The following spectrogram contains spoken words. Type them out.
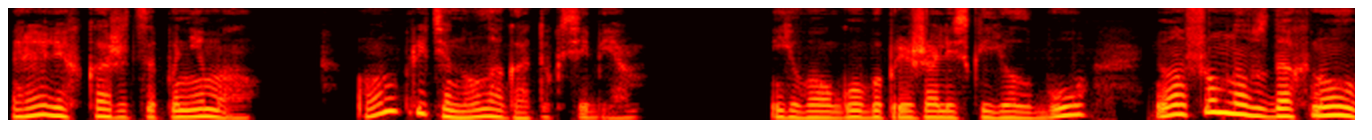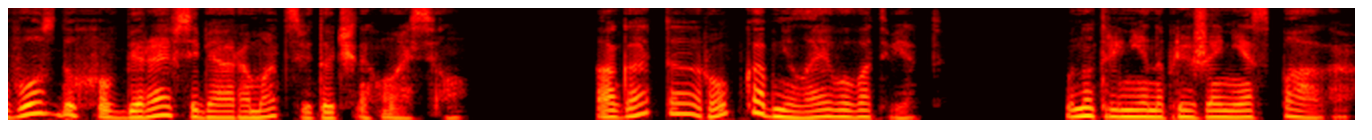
Райлих, кажется, понимал. Он притянул Агату к себе. Его губы прижались к ее лбу, и он шумно вздохнул воздух, вбирая в себя аромат цветочных масел. Агата робко обняла его в ответ. Внутреннее напряжение спало,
